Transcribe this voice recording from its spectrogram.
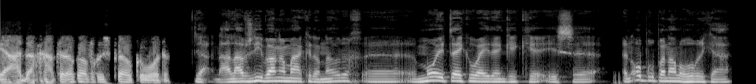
ja, dan gaat er ook over gesproken worden. Ja, nou laten we ze niet banger maken dan nodig. Eh, een mooie takeaway denk ik eh, is eh, een oproep aan alle horeca.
